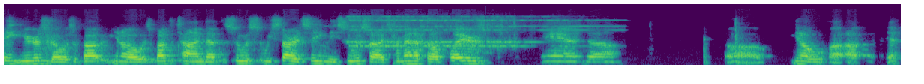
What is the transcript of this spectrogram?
eight years ago was about you know was about the time that the suicide we started seeing these suicides from NFL players, and um, uh, you know uh, uh, at,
